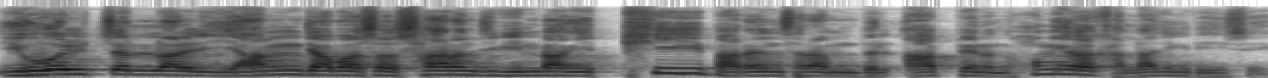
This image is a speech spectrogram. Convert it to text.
6월절 날 양 잡아서 사는 집 인방이 피 바른 사람들 앞에는 홍해가 갈라지게 돼 있어요.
